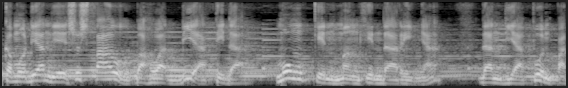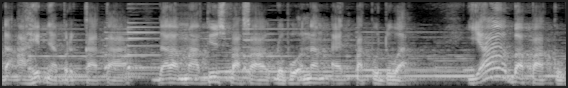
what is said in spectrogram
kemudian Yesus tahu bahwa dia tidak mungkin menghindarinya, dan dia pun pada akhirnya berkata dalam Matius pasal 26 ayat 42, Ya Bapakku,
